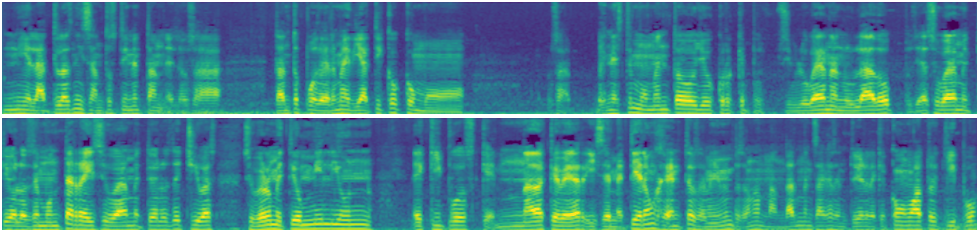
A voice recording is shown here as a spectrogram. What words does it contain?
ni el Atlas ni Santos tiene tan, o sea, tanto poder mediático como, o sea, en este momento yo creo que pues, si lo hubieran anulado, pues ya se hubieran metido los de Monterrey, se hubieran metido los de Chivas, se hubieran metido mil y un equipos que nada que ver y se metieron gente, o sea, a mí me empezaron a mandar mensajes en Twitter de que cómo va tu equipo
